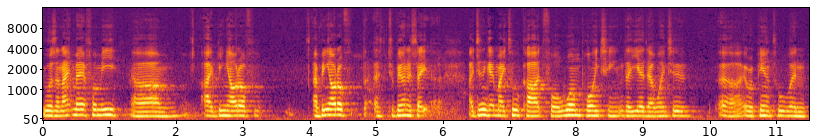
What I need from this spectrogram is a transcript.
it was a nightmare for me. Um, I've been out of, I've been out of, uh, to be honest, I, I didn't get my tour card for one point in the year that I went to uh, European Tour, and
